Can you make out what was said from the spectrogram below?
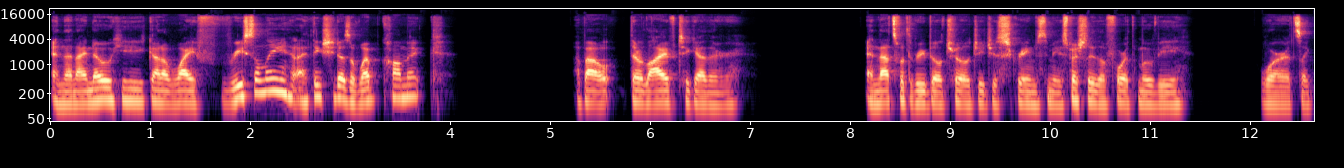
And then I know he got a wife recently, and I think she does a web comic about their life together. And that's what the rebuild trilogy just screams to me, especially the fourth movie, where it's like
